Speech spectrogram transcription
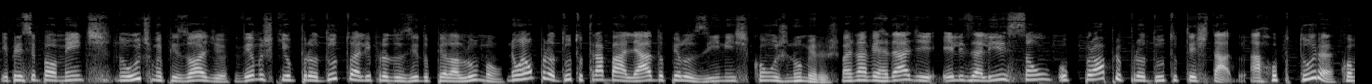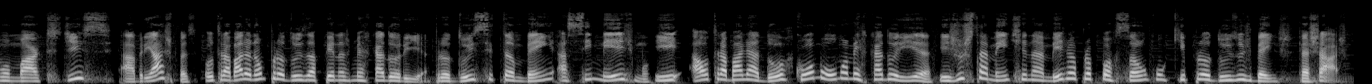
e principalmente no último episódio, vemos que o produto ali produzido pela Lumon não é um produto trabalhado pelos zines com os números, mas na verdade eles ali são o próprio produto testado. A ruptura, como Marx disse, abre aspas, o trabalho não produz apenas mercadoria, produz-se também a si mesmo e ao trabalhador como uma mercadoria, e justamente na mesma proporção com que produz os bens. Fecha aspas.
